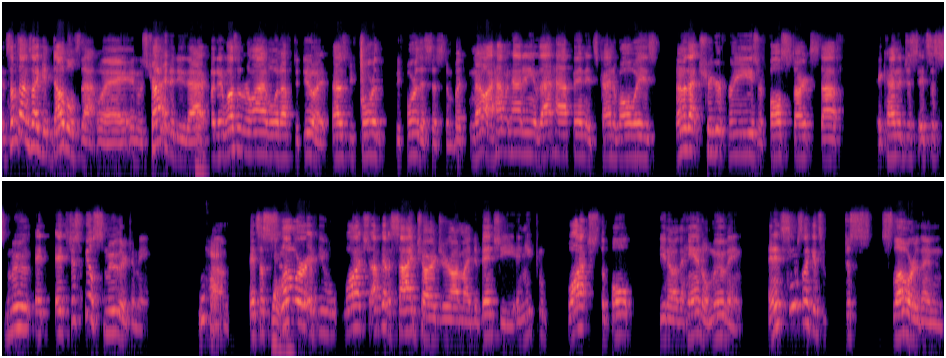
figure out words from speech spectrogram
and sometimes I get doubles that way and was trying to do that, but it wasn't reliable enough to do it. That was before before the system. But no, I haven't had any of that happen. It's kind of always none of that trigger freeze or false start stuff. It kind of just it's a smooth it it just feels smoother to me. Okay. Um, it's a slower yeah. if you watch I've got a side charger on my DaVinci and you can watch the bolt, you know, the handle moving. And it seems like it's just slower than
